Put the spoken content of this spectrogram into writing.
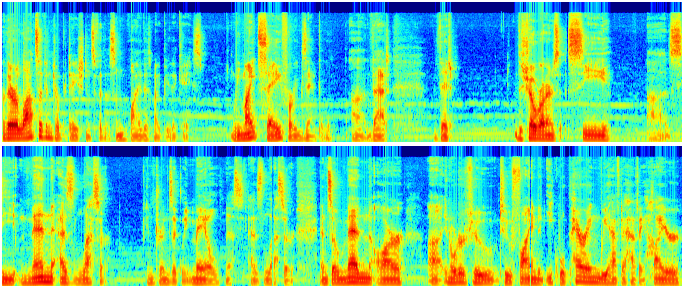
Now, there are lots of interpretations for this and why this might be the case. We might say, for example, uh, that that the showrunners see uh, see men as lesser intrinsically maleness as lesser. And so men are, uh, in order to to find an equal pairing, we have to have a higher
